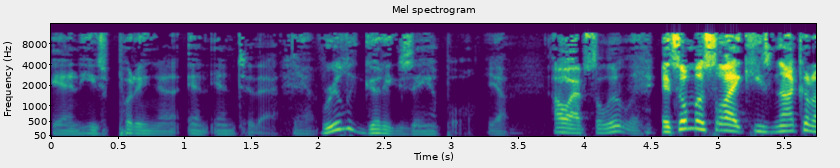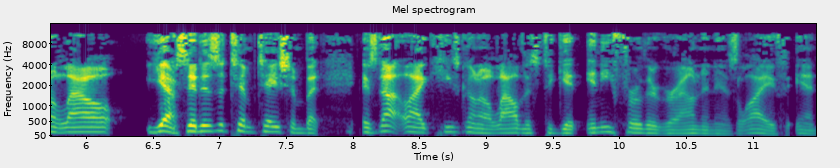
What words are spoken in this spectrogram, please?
and he's putting a, an end to that. Yeah. Really good example. Yeah. Oh, absolutely. It's almost like he's not going to allow. Yes, it is a temptation, but it's not like he's going to allow this to get any further ground in his life. And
